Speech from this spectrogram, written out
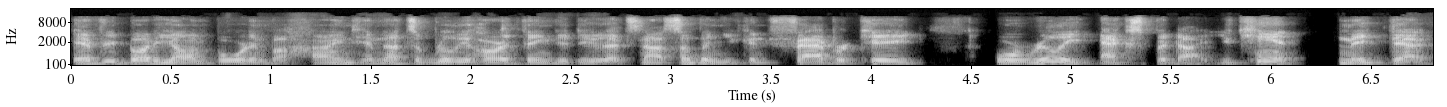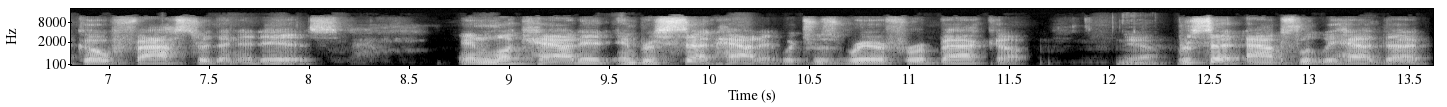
everybody on board and behind him, that's a really hard thing to do. That's not something you can fabricate or really expedite. You can't make that go faster than it is and Luck had it, and Brissett had it, which was rare for a backup. Yeah, Brissett absolutely had that.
